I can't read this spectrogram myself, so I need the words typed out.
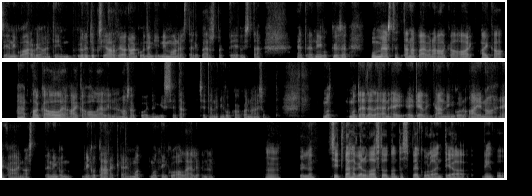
siihen niin kuin arviointiin. Yrityksiä arvioidaan kuitenkin niin monesta eri perspektiivistä, että, että niin kuin kyllä se, mun mielestä tänä päivänä alkaa, aika, alkaa olla aika oleellinen osa kuitenkin sitä, sitä niin kuin kokonaisuutta. Mutta mut edelleen ei, ei tietenkään niin kuin ainoa eikä ainoastaan niin kuin, niin kuin tärkein, mutta mut niin oleellinen. Mm. Kyllä. Sitten vähän vielä vastuutonta spekulointia niin kuin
